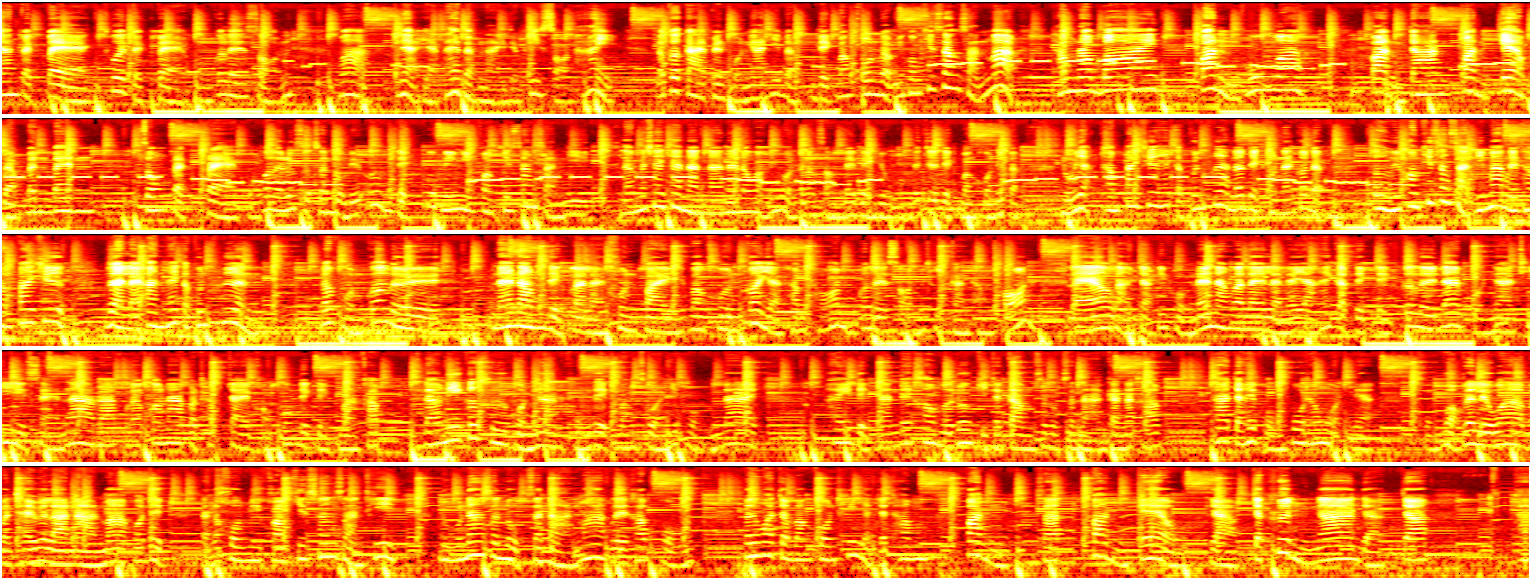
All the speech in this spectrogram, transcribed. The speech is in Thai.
จานแปลกๆถ้วยแปลกๆ ผมก็เลยสอนว่าเนี่ยอยากได้แบบไหนเดี๋ยวพี่สอนให้ แล้วก็กลายเป็นผลงานที่แบบเด็กบางคนแบบมีความคิดสร้างสรรค์มากทำระบาย ปั้นบัว ปั้นจาน ปั้นแก้วแบบแบนๆ ทรงแปลกๆ ผมก็เลยรู้สึกสนุกดีเออเด็กพวกนี้มีความคิดสร้างสรรค์ดี และไม่ใช่แค่นั้นนะ ในระหว่างที่ผมกำลังสอนเด็กๆอยู่ผมได้เจอเด็กบางคนที่แบบ หนูอยากทำป้ายชื่อให้กับเพื่อนๆ แล้วเด็กคนนั้นก็แบบเออมีความคิดสร้างสรรค์ดีมากเลยทำป้ายชื่อหลายๆ อันให้กับเพื่อนๆ แล้วผมก็เลยแนะนำเด็กหลาย ๆ คนไป บางคนก็อยากทำช้อนผมก็เลยสอนวิธีการทำช้อน แล้วหลังจากที่ผมแนะนำอะไรหลายๆอย่างให้กับเด็กๆ ก็เลยได้ผลงานที่แสนน่ารัก แล้วก็น่าประทับใจของพวกเด็กๆมาครับ แล้วนี่ก็คือผลงานของเด็กบางส่วนที่ผมได้ ให้เด็กนั้นได้เข้ามาร่วมกิจกรรมสนุกสนานกันนะครับ ถ้าจะให้ผมพูดทั้งหมดเนี่ยผมบอกได้เลยว่ามันใช้เวลานานมากเพราะเด็ก แต่ละคนมีความคิดสร้างสรรค์ที่ดูน่าสนุกสนานมากเลยครับผม ไม่ว่าจะบางคนที่อยากจะทำปั้นซัดปั้นแก้ว อยากจะขึ้นงาน อยากจะท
